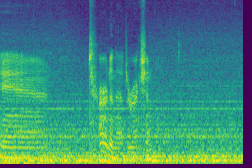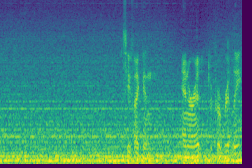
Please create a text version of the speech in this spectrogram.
and turn in that direction. See if I can enter it appropriately.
